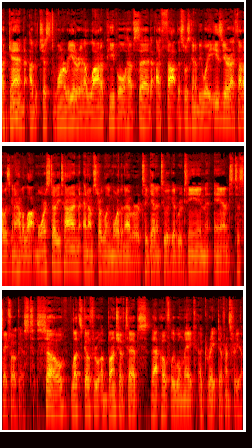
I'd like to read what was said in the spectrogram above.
again, I just want to reiterate a lot of people have said, I thought this was going to be way easier. I thought I was going to have a lot more study time, and I'm struggling more than ever to get into a good routine and to stay focused. So let's go through a bunch of tips that hopefully will make a great difference for you.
